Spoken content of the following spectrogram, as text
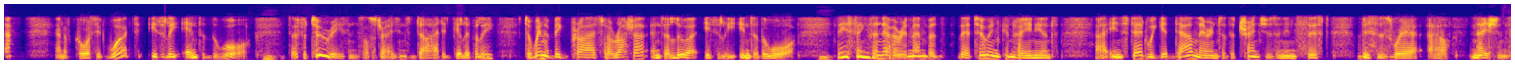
and of course, it worked. Italy entered the war. So, for two reasons, Australians died at Gallipoli to win a big prize for Russia and to lure Italy into the war. These things are never remembered. They're too inconvenient. Uh, instead, we get down there into the trenches and insist this is where our nation's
